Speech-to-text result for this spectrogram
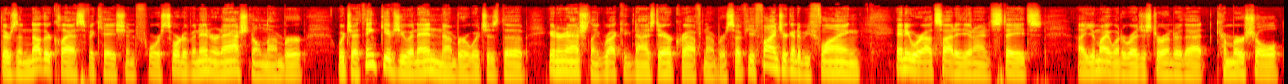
there's another classification for sort of an international number, which I think gives you an N number, which is the internationally recognized aircraft number. So if you find you're going to be flying anywhere outside of the United States, uh, you might want to register under that commercial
